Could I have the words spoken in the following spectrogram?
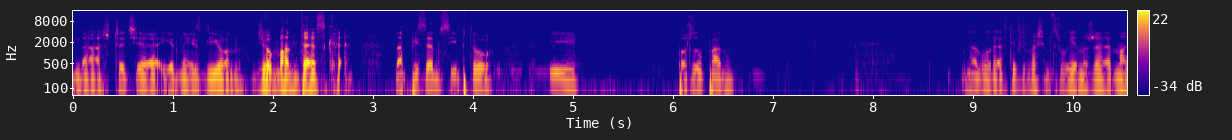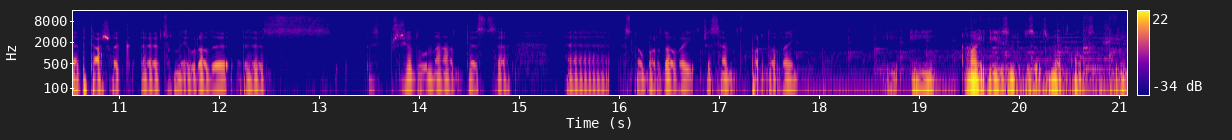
na szczycie jednej z Dion? Wziął pan deskę z napisem SIPTU i poszedł pan na górę. W tej chwili właśnie obserwujemy, że mały ptaszek e, cudnej urody e, przysiadł na desce e, snowboardowej czy sandboardowej i, i oj, i z, z, zmyknął w tej chwili.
